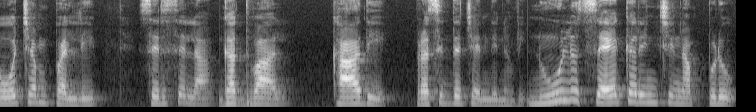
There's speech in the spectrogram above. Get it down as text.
పోచంపల్లి సిరిసిల్ల గద్వాల్ ఖాదీ ప్రసిద్ధి చెందినవి. నూలు సేకరించినప్పుడు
